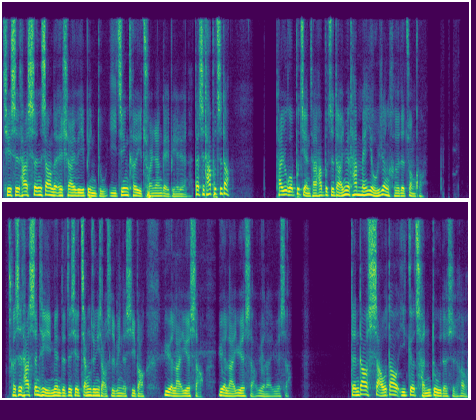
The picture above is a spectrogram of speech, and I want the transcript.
其实他身上的 HIV 病毒已经可以传染给别人了，但是他不知道。他如果不检查，他不知道，因为他没有任何的状况。可是他身体里面的这些将军小士兵的细胞越来越少，越来越少，越来越少。等到少到一个程度的时候，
